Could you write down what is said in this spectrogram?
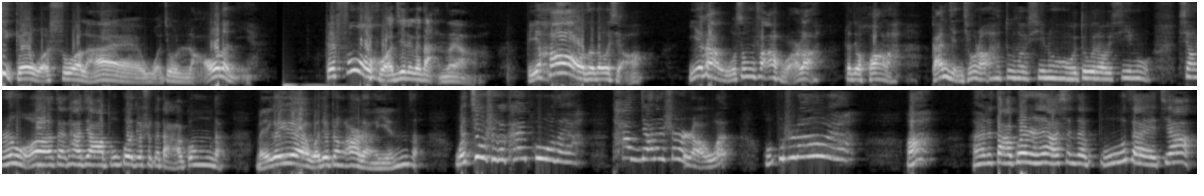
一给我说来，我就饶了你。这副伙计这个胆子呀，比耗子都小。一看武松发火了，这就慌了，赶紧求饶：“啊，都头息怒，都头息怒。小人我在他家不过就是个打工的，每个月我就挣二两银子，我就是个开铺子呀。他们家的事儿啊，我我不知道呀。啊。”啊，这大官人呀，现在不在家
